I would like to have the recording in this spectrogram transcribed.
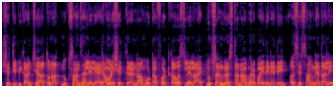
शेती पिकांचे अतोनात नुकसान झालेले आहे. त्यामुळे शेतकऱ्यांना मोठा फटका बसलेला आहे. नुकसानग्रस्तांना भरपाई देण्यात येईल असे सांगण्यात आले.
